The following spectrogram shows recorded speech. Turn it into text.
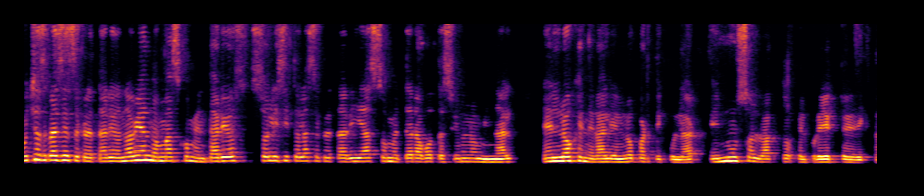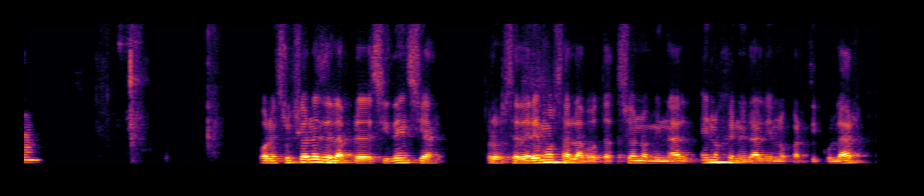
Muchas gracias, secretario. No habiendo más comentarios, solicito a la Secretaría someter a votación nominal en lo general y en lo particular, en un solo acto, el proyecto de dictamen. Por instrucciones de la Presidencia, procederemos a la votación nominal en lo general y en lo particular,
